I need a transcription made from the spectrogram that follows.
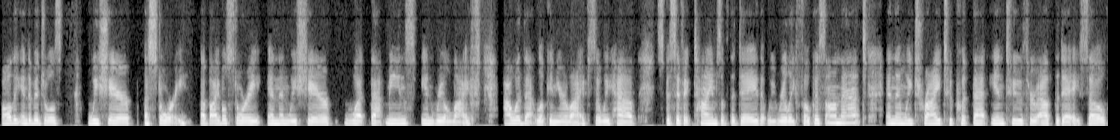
all the individuals, we share a story, a Bible story, and then we share what that means in real life. How would that look in your life? So we have specific times of the day that we really focus on that. And then we try to put that into throughout the day. So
